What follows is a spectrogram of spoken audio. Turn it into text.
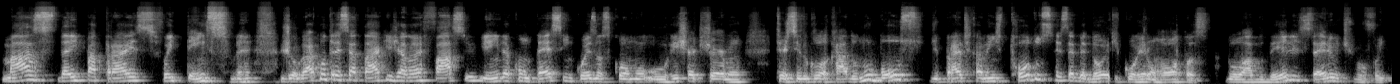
mas daí para trás foi tenso, né? Jogar contra esse ataque já não é fácil e ainda acontecem coisas como o Richard Sherman ter sido colocado no bolso de praticamente todos os recebedores que correram rotas do lado dele, sério, tipo, foi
